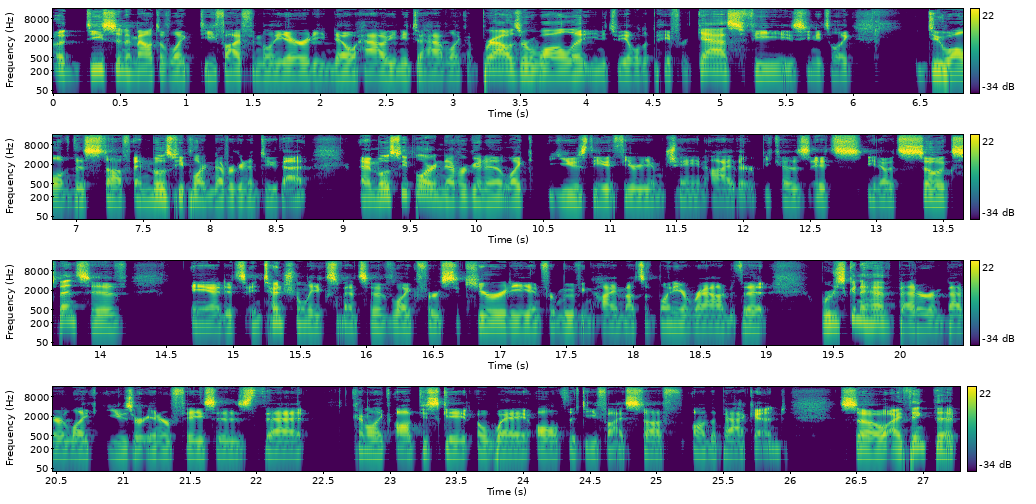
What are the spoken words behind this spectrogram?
a decent amount of like DeFi familiarity, know how. You need to have like a browser wallet. You need to be able to pay for gas fees. You need to like do all of this stuff. And most people are never going to do that. And most people are never going to like use the Ethereum chain either because it's, you know, it's so expensive and it's intentionally expensive like for security and for moving high amounts of money around that we're just going to have better and better like user interfaces that kind of like obfuscate away all of the DeFi stuff on the back end. So I think that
